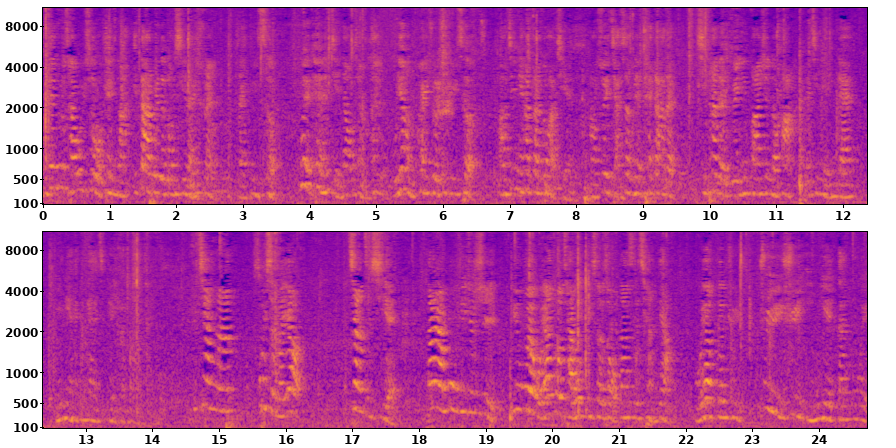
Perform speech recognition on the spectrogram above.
我在做财务预测，我可以拿一大堆的东西来算来预测。我也可以很简单，我想，哎，不要很快速的去预测啊，今年他赚多少钱啊？所以假设没有太大的其他的原因发生的话，那今年应该，明年还应该还是可以赚多少钱？就这样啊？为什么要这样子写？当然目的就是因为我要做财务预测的时候，我当时强调我要根据继续营业单位，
